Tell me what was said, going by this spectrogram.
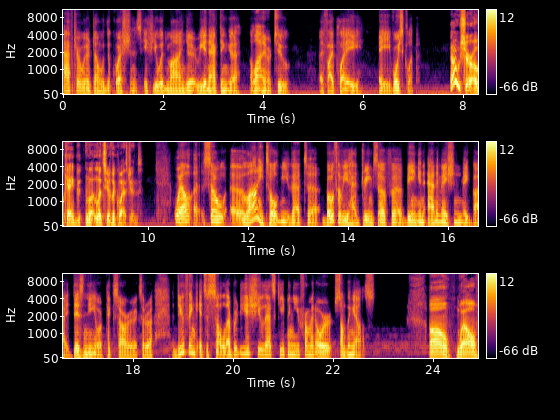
after we're done with the questions, if you would mind uh, reenacting a, a line or two, if I play a voice clip. Oh, sure. Okay. Let's hear the questions. Well, uh, so uh, Lani told me that uh, both of you had dreams of uh, being in animation made by Disney or Pixar, etc. Do you think it's a celebrity issue that's keeping you from it, or something else? Oh, well,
